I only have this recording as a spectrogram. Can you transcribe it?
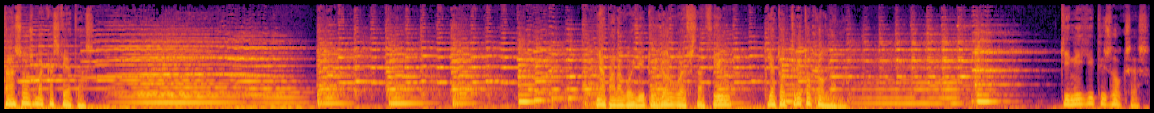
Τάσος Μπακασιέτας Μια παραγωγή του Γιώργου Ευσταθίου για το τρίτο πρόγραμμα. Κυνήγι της δόξας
